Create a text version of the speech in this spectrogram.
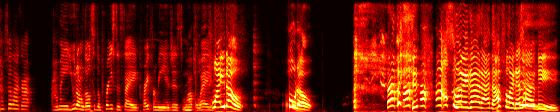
I feel like I. I mean, you don't go to the priest and say, "Pray for me," and just walk away. Why you don't? Who don't? I swear to God, I, I feel like that's how it be.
